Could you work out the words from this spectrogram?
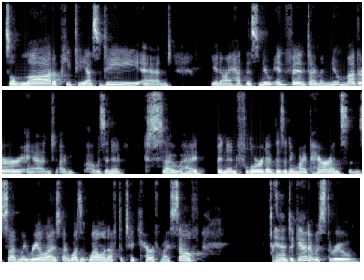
It's a lot of PTSD and you know, I had this new infant. I'm a new mother, and I'm I was in a so I'd been in Florida visiting my parents, and suddenly realized I wasn't well enough to take care of myself. And again, it was through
